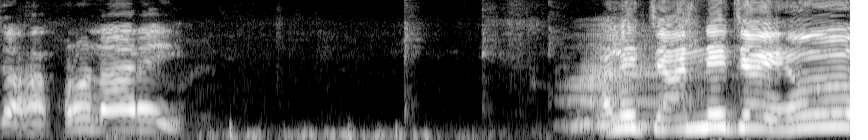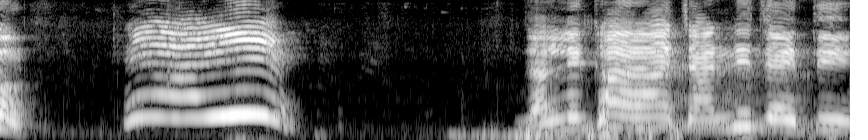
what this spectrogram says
ઝાખરો ના રહી. અલે ચાંદની જઈ હો. જલ્દી કા ચાંદ ચાંદની જઈતી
